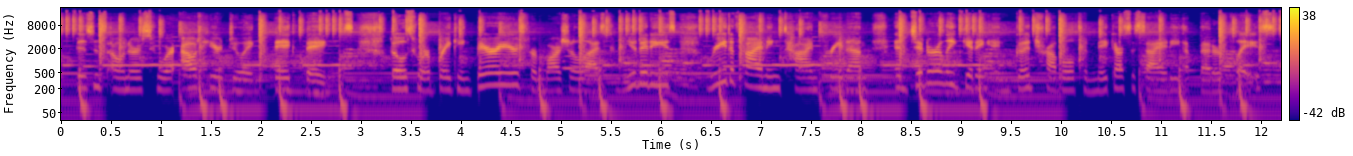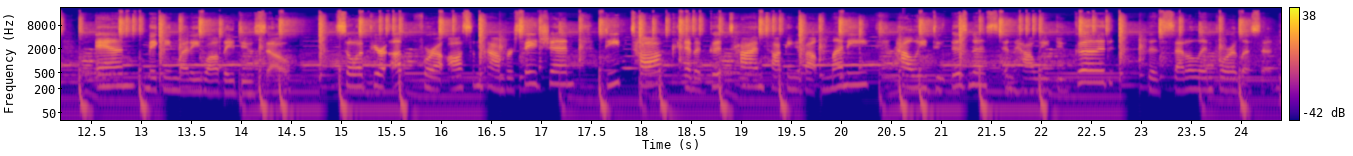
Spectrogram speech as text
of business owners who are out here doing big things, those who are breaking barriers for marginalized communities, redefining time freedom, and generally getting in good trouble to make our society a better place, and making money while they do so. So, if you're up for an awesome conversation, deep talk, and a good time talking about money, how we do business, and how we do good, then settle in for a listen.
